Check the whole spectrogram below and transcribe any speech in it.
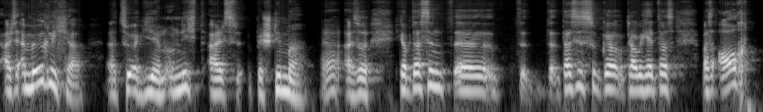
als Ermöglicher äh, zu agieren und nicht als Bestimmer. Ja? Also ich glaube, das sind, äh, das ist sogar, glaube ich, etwas, was auch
